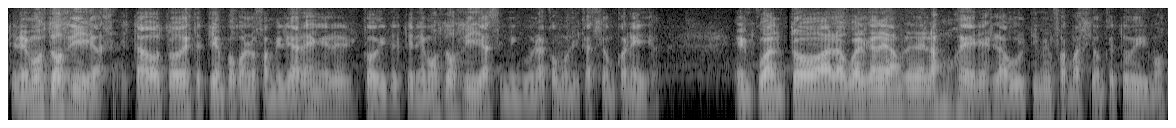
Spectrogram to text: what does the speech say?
tenemos dos días, he estado todo este tiempo con los familiares en el helicoide, tenemos dos días sin ninguna comunicación con ellos. En cuanto a la huelga de hambre de las mujeres, la última información que tuvimos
